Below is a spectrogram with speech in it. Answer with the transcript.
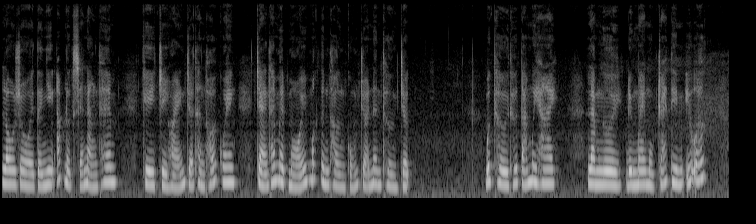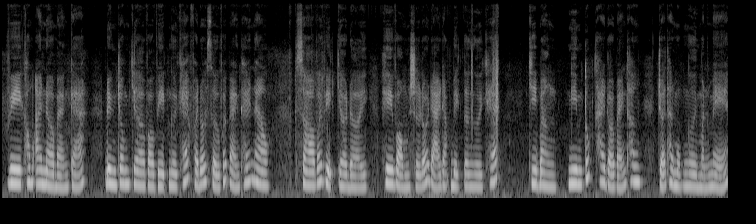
lâu rồi tự nhiên áp lực sẽ nặng thêm. Khi trì hoãn trở thành thói quen trạng thái mệt mỏi mất tinh thần cũng trở nên thường trực. Bức thư thứ 82 làm người đừng mang một trái tim yếu ớt vì không ai nợ bạn cả. Đừng trông chờ vào việc người khác phải đối xử với bạn thế nào so với việc chờ đợi, hy vọng sự đối đãi đặc biệt từ người khác, chỉ bằng nghiêm túc thay đổi bản thân, trở thành một người mạnh mẽ.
